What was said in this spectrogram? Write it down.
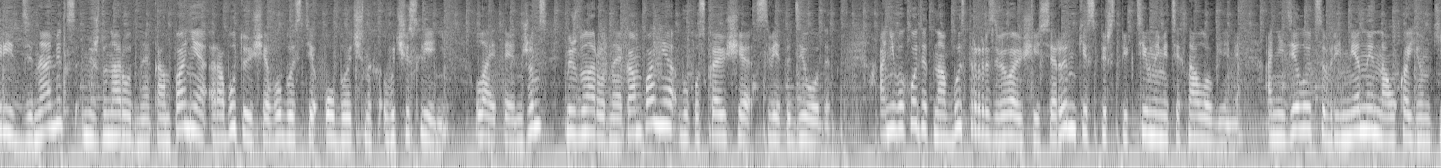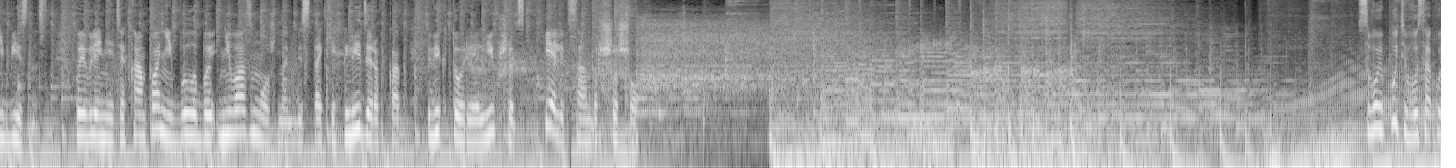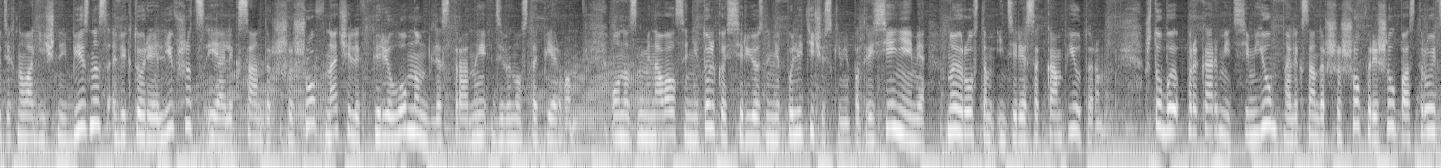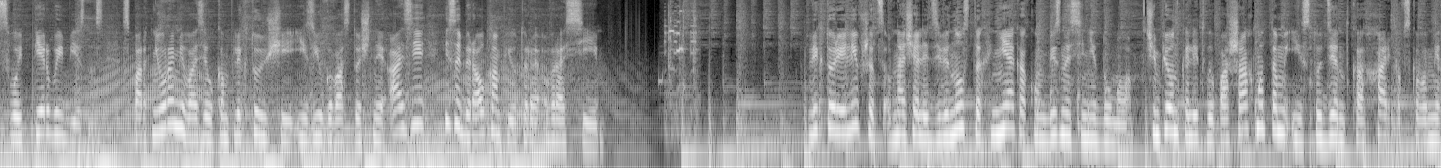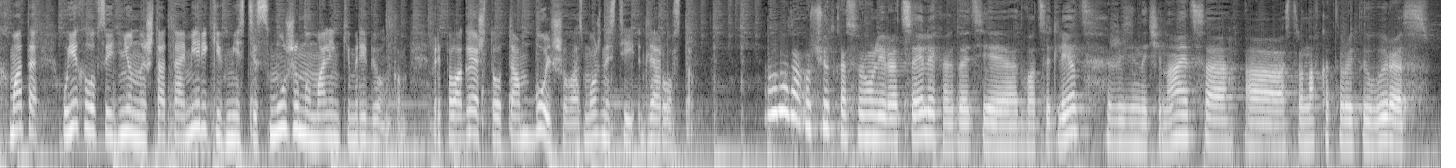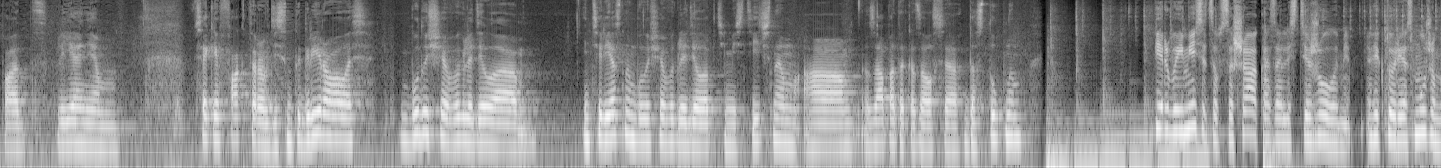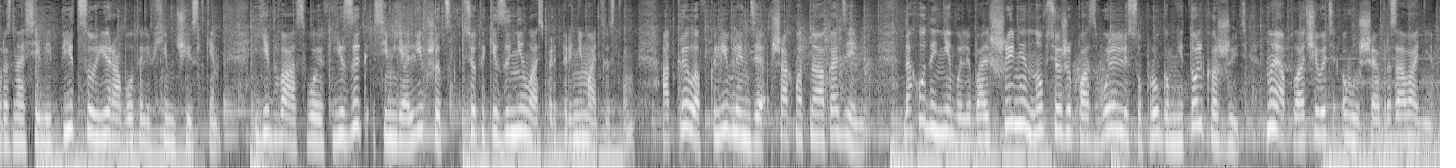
Grid Dynamics – международная компания, работающая в области облачных вычислений. Light Engines – международная компания, выпускающая светодиоды. Они выходят на быстро развивающиеся рынки с перспективными технологиями. Они делают современный наукоемкий бизнес. Появление этих компаний было бы невозможно без таких лидеров, как Виктория Лившиц и Александр Шишов. Свой путь в высокотехнологичный бизнес Виктория Лившиц и Александр Шишов начали в переломном для страны 91-м. Он ознаменовался не только серьезными политическими потрясениями, но и ростом интереса к компьютерам. Чтобы прокормить семью, Александр Шишов решил построить свой первый бизнес. С партнерами возил комплектующие из Юго-Восточной Азии и собирал компьютеры в России. Виктория Лившиц в начале 90-х ни о каком бизнесе не думала. Чемпионка Литвы по шахматам и студентка Харьковского мехмата уехала в Соединенные Штаты Америки вместе с мужем и маленьким ребенком, предполагая, что там больше возможностей для роста. Ну, ну так вот четко сформулировать цели, когда тебе 20 лет, жизнь начинается, а страна, в которой ты вырос, под влиянием всяких факторов дезинтегрировалась. Будущее выглядело интересным, будущее выглядело оптимистичным, а Запад оказался доступным. Первые месяцы в США оказались тяжелыми. Виктория с мужем разносили пиццу и работали в химчистке. Едва освоив язык, семья Лившиц все-таки занялась предпринимательством. Открыла в Кливленде шахматную академию. Доходы не были большими, но все же позволили супругам не только жить, но и оплачивать высшее образование.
